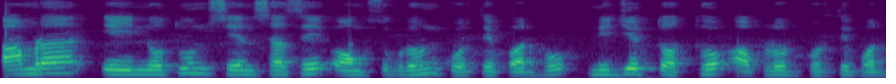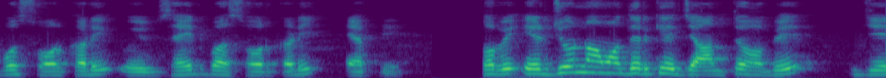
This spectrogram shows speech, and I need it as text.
আমরা এই নতুন সেন্সাসে অংশগ্রহণ করতে পারব, নিজের তথ্য আপলোড করতে পারব সরকারি ওয়েবসাইট বা সরকারি অ্যাপে তবে এর জন্য আমাদেরকে জানতে হবে যে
